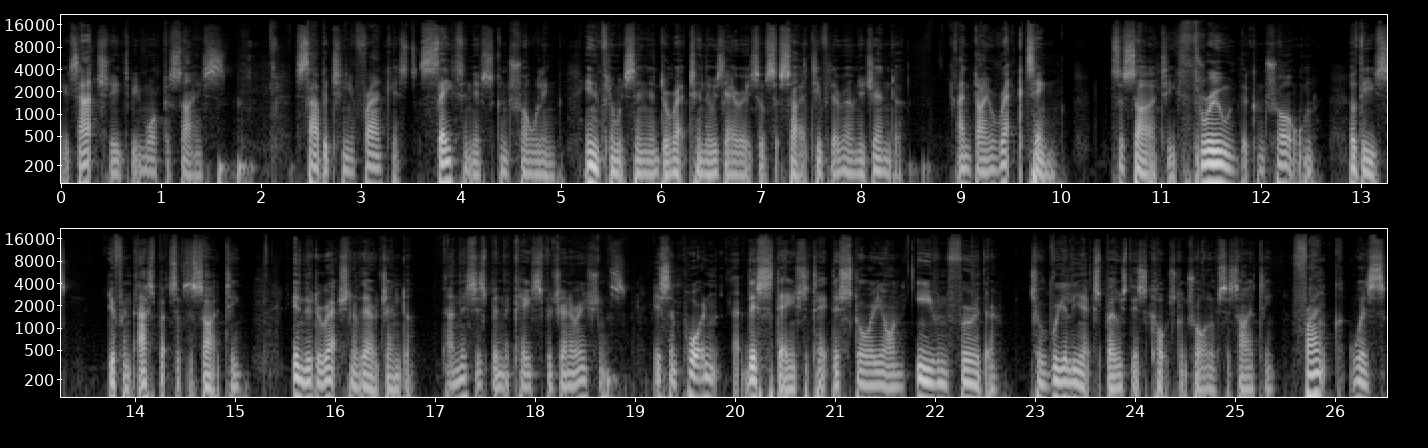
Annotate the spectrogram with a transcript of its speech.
it's actually, to be more precise, Sabbatean Frankists, Satanists controlling, influencing, and directing those areas of society for their own agenda, and directing society through the control of these different aspects of society in the direction of their agenda. And this has been the case for generations. It's important at this stage to take this story on even further to really expose this cult's control of society. Frank was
